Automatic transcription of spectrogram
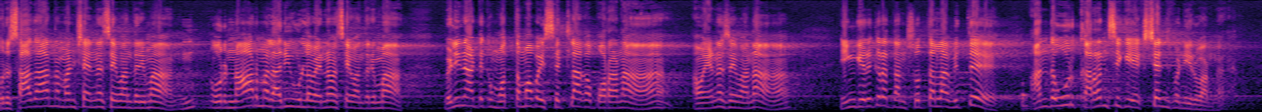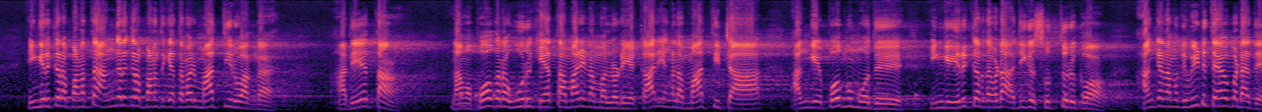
ஒரு சாதாரண மனுஷன் என்ன செய்வான் தெரியுமா? ஒரு நார்மல் அறிவு உள்ளவன் என்ன செய்வான் தெரியுமா? வெளிநாட்டுக்கு மொத்தமாக போய் செட்டில் ஆக போகிறான்னா அவன் என்ன செய்வானா? இங்கே இருக்கிற தன் சொத்தெல்லாம் விற்று அந்த ஊர் கரன்சிக்கு எக்ஸ்சேஞ்ச் பண்ணிடுவாங்க இங்கே இருக்கிற பணத்தை அங்கே இருக்கிற பணத்துக்கு ஏற்ற மாதிரி மாற்றிடுவாங்க அதே தான் நாம் போகிற ஊருக்கு ஏற்ற மாதிரி நம்மளுடைய காரியங்களை மாற்றிட்டா அங்கே போகும்போது இங்கே இருக்கிறத விட அதிக சொத்து இருக்கும். அங்கே நமக்கு வீடு தேவைப்படாது.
